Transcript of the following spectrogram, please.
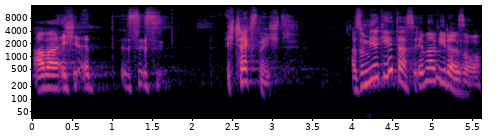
aber ich, äh, es ist, ich check's nicht. Also mir geht das immer wieder so.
